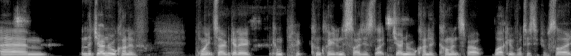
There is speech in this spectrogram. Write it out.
Um, and the general kind of points I'm going to conclude on this side is like general kind of comments about working with autistic people. So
